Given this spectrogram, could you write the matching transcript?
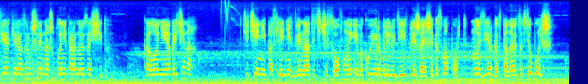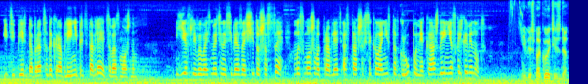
Зерги разрушили нашу планетарную защиту. Колония обречена. В течение последних 12 часов мы эвакуировали людей в ближайший космопорт, но зергов становится все больше. И теперь добраться до кораблей не представляется возможным. Если вы возьмете на себя защиту шоссе, мы сможем отправлять оставшихся колонистов группами каждые несколько минут. Не беспокойтесь, док.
